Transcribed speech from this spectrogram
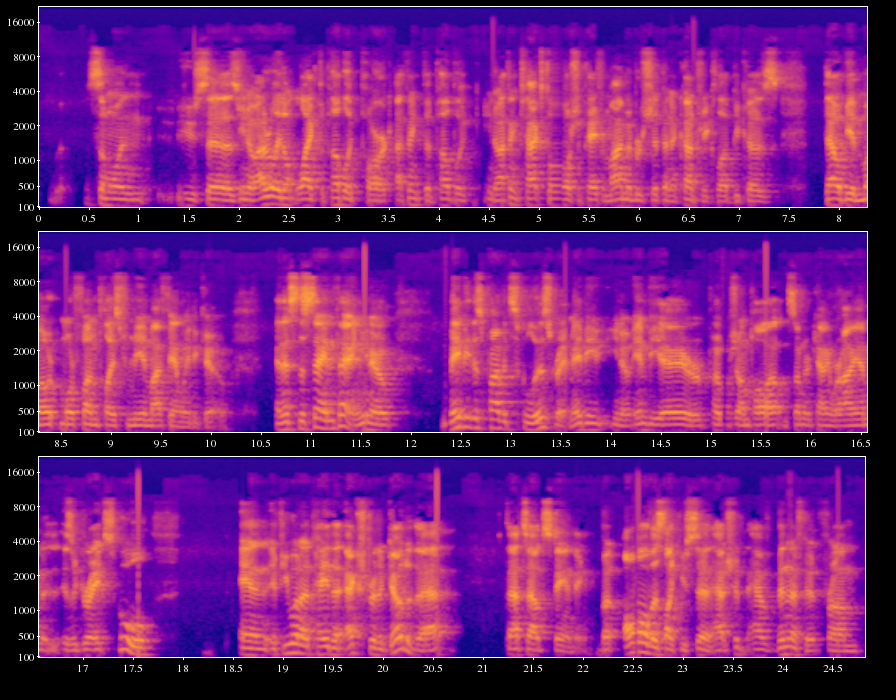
someone who says, you know, I really don't like the public park. I think the public, you know, I think tax dollars should pay for my membership in a country club because that would be a more, more fun place for me and my family to go. And it's the same thing, you know. Maybe this private school is great. Maybe you know MBA or Pope John Paul out in Sumner County, where I am, is a great school. And if you want to pay the extra to go to that, that's outstanding. But all of us, like you said, have, should have benefit from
